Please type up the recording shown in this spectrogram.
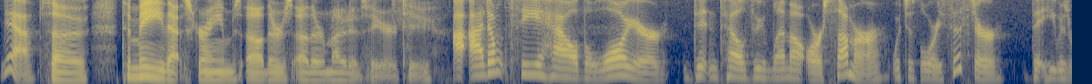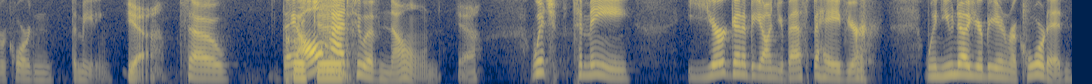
yeah. So to me, that screams uh, there's other motives here too. I, I don't see how the lawyer didn't tell Zulema or Summer, which is Lori's sister, that he was recording the meeting. Yeah. So they all had to have known, Yeah. which to me, you're going to be on your best behavior when you know you're being recorded.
